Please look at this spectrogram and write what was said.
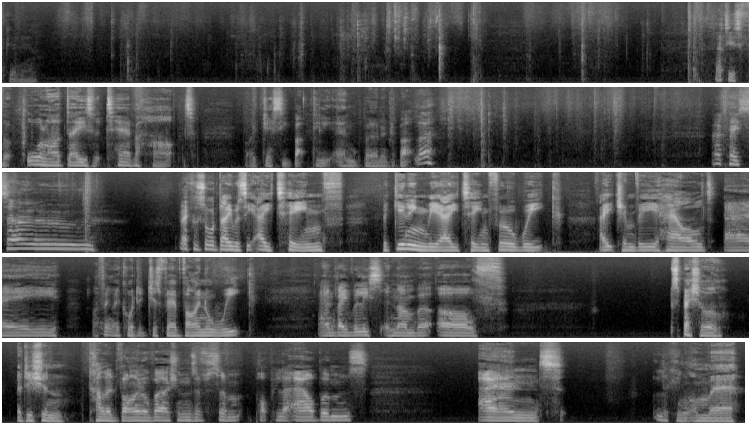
Okay. That is for All Our Days That Tear the Heart by Jessie Buckley and Bernard Butler. Okay, so Record Store Day was the 18th. Beginning the 18th for a week, HMV held a, I think they called it just their vinyl week, and they released a number of special edition coloured vinyl versions of some popular albums. And looking on there,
